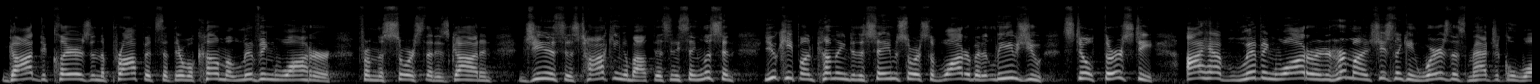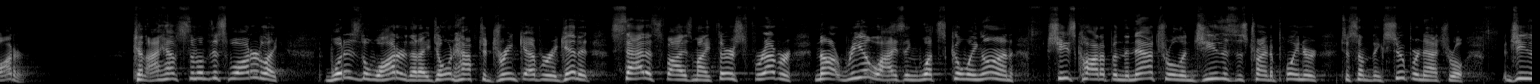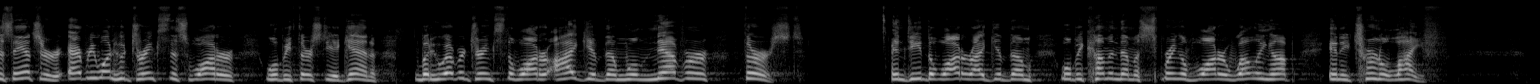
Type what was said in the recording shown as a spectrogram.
God declares in the prophets that there will come a living water from the source that is God. And Jesus is talking about this and he's saying, Listen, you keep on coming to the same source of water, but it leaves you still thirsty. I have living water. And in her mind, she's thinking, Where's this magical water? Can I have some of this water? Like, what is the water that I don't have to drink ever again? It satisfies my thirst forever, not realizing what's going on. She's caught up in the natural, and Jesus is trying to point her to something supernatural. Jesus answered her Everyone who drinks this water will be thirsty again, but whoever drinks the water I give them will never thirst. Indeed, the water I give them will become in them a spring of water welling up in eternal life.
